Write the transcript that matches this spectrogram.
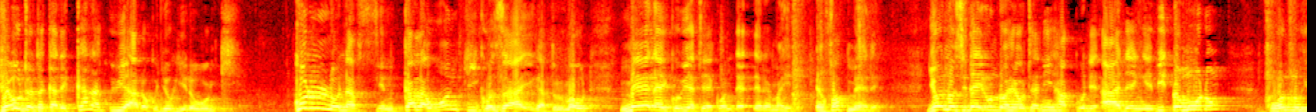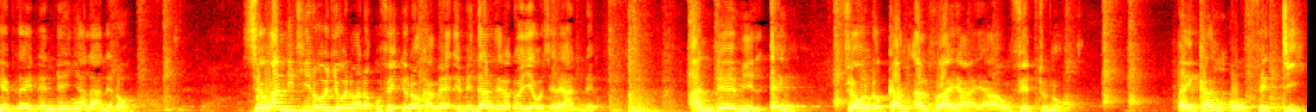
hewtete kadi kala wiyaɗo ko joguiɗo wonki. Kullu nafsin kala wonki ko zaigatul maut meeɗay ko wiyete kon ɗeɗɗere mayde en fof meeɗen joni noon si tawi ɗum ɗo hewtani hakkude aaden e ɓiɗɗo muɗum ko honɗum heblayn ɗen nde ñalade ɗon si on anditiɗo joni waɗa ko feƴƴuno ka meɗen mi darnira ɗo yewtere hande en 2001 fewdo kan alpha yaya on fettuno. ɓay kan o fetti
